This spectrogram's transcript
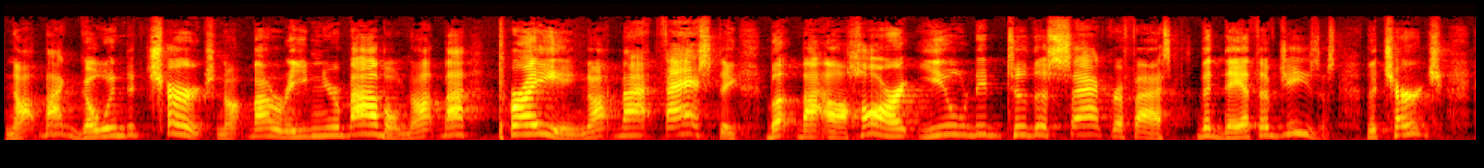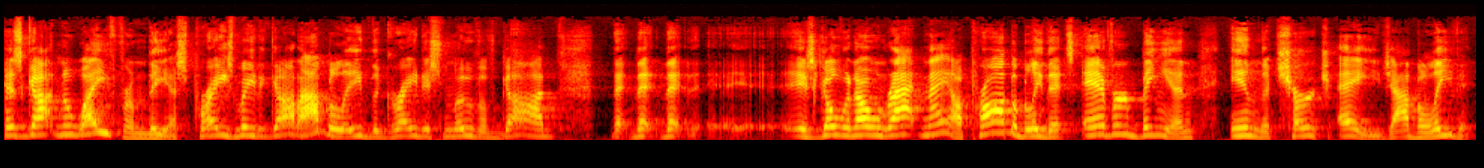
not by going to church, not by reading your Bible, not by praying, not by fasting, but by a heart yielded to the sacrifice, the death of Jesus. The church has gotten away from this. Praise be to God. I believe the greatest move of God that, that, that eh, is going on right now, probably that's ever been in the church age. I believe it.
